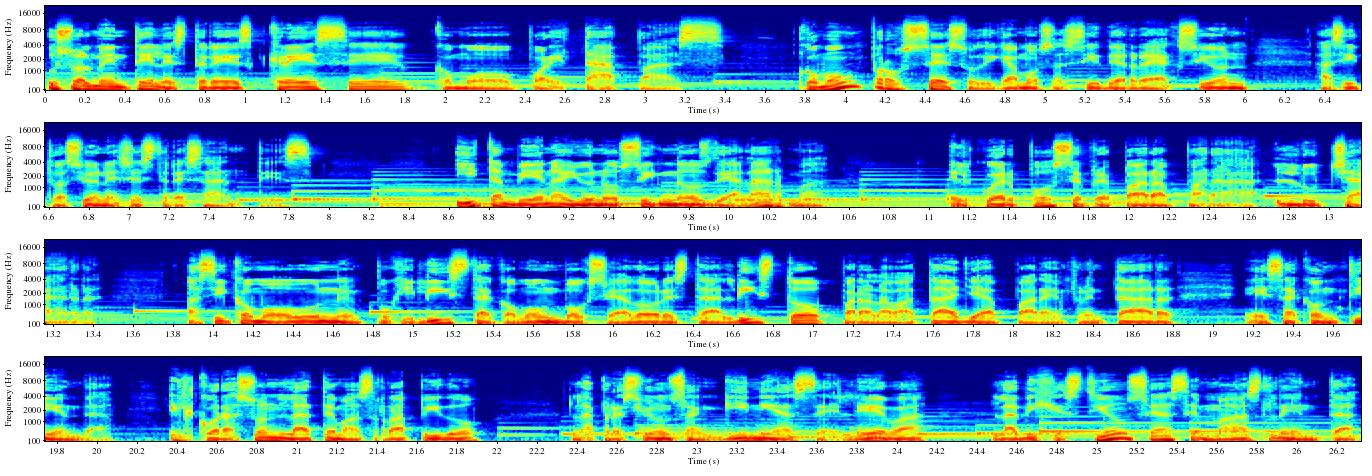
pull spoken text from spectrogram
Usualmente el estrés crece como por etapas, como un proceso, digamos así, de reacción a situaciones estresantes. Y también hay unos signos de alarma. El cuerpo se prepara para luchar, así como un pugilista, como un boxeador está listo para la batalla, para enfrentar esa contienda. El corazón late más rápido, la presión sanguínea se eleva, la digestión se hace más lenta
